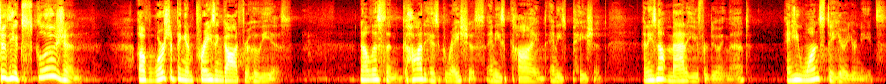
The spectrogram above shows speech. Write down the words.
to the exclusion of worshiping and praising God for who He is. Now, listen, God is gracious and He's kind and He's patient, and He's not mad at you for doing that, and He wants to hear your needs.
